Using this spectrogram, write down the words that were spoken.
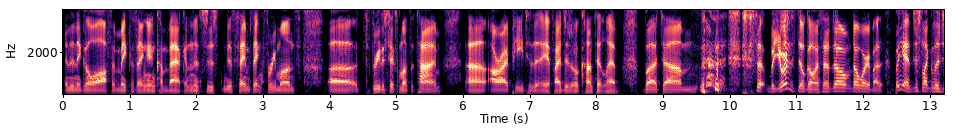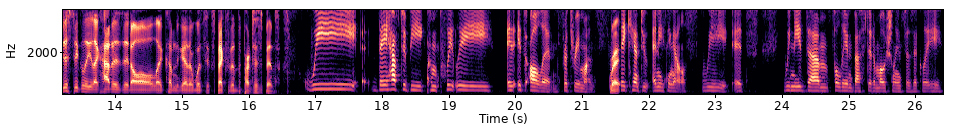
and then they go off and make the thing and come back, and it's just the same thing. Three months, uh, three to six months of time. Uh, RIP to the AFI Digital Content Lab, but um, so but yours is still going, so don't don't worry about it. But yeah, just like logistically, like how does it all like come together? What's expected of the participants? We they have to be completely. It, it's all in for three months. Right. They can't do anything else. We it's we need them fully invested emotionally and physically,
